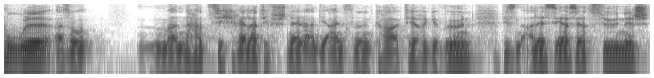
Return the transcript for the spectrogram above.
cool. Also man hat sich relativ schnell an die einzelnen Charaktere gewöhnt. Die sind alle sehr, sehr zynisch.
